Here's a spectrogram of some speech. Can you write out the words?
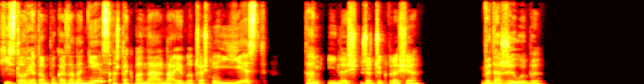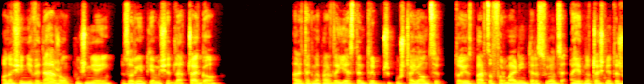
Historia tam pokazana nie jest aż tak banalna, a jednocześnie jest tam ileś rzeczy, które się wydarzyłyby. One się nie wydarzą, później zorientujemy się dlaczego, ale tak naprawdę jest ten tryb przypuszczający. To jest bardzo formalnie interesujące, a jednocześnie też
